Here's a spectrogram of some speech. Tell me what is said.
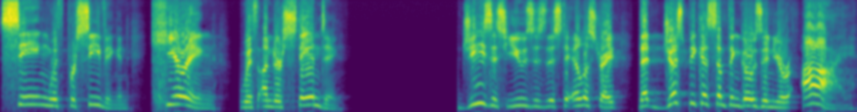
seeing with perceiving and hearing with understanding. Jesus uses this to illustrate that just because something goes in your eye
